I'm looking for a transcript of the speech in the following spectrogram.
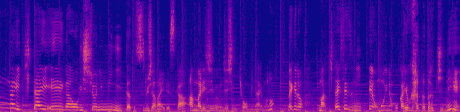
んが行きたい映画を一緒に見に行ったとするじゃないですか。あんまり自分自身興味ないもの。だけどまあ期待せずに行って思いのほか良かった時に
